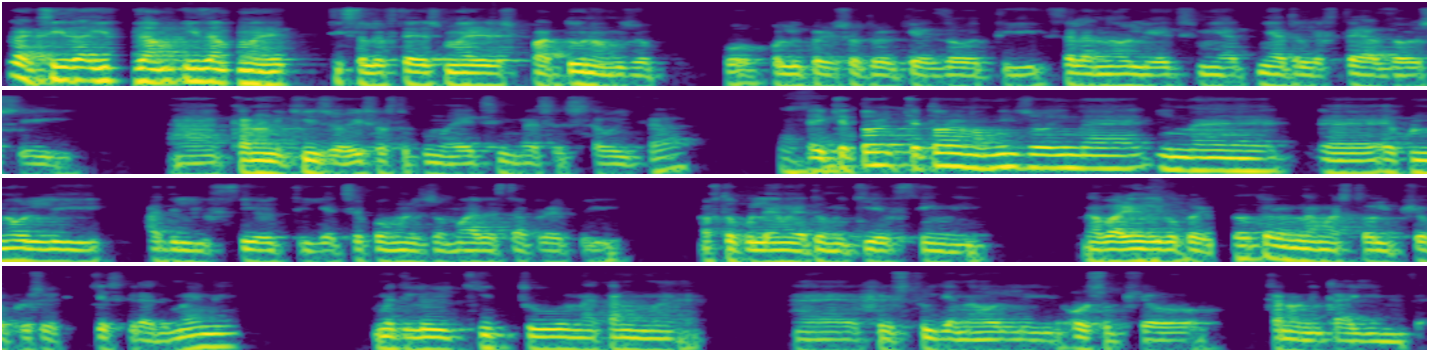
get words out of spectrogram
εντάξει, είδα, είδα, είδαμε τις τελευταίες μέρες παντού νομίζω πολύ περισσότερο και εδώ ότι θέλαν όλοι έτσι μια, μια τελευταία δόση α, κανονική ζωής, ας το πούμε έτσι, μέσα σε εισαγωγικά. Ε, και, τώρα, και τώρα νομίζω είναι, είναι, ε, έχουν όλοι αντιληφθεί ότι για τις επόμενες εβδομάδες θα πρέπει αυτό που λέμε η ατομική ευθύνη να βαρύνει λίγο περισσότερο, να είμαστε όλοι πιο προσεκτικοί και συγκρατημένοι, με τη λογική του να κάνουμε ε, Χριστούγεννα όλοι όσο πιο κανονικά γίνεται.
